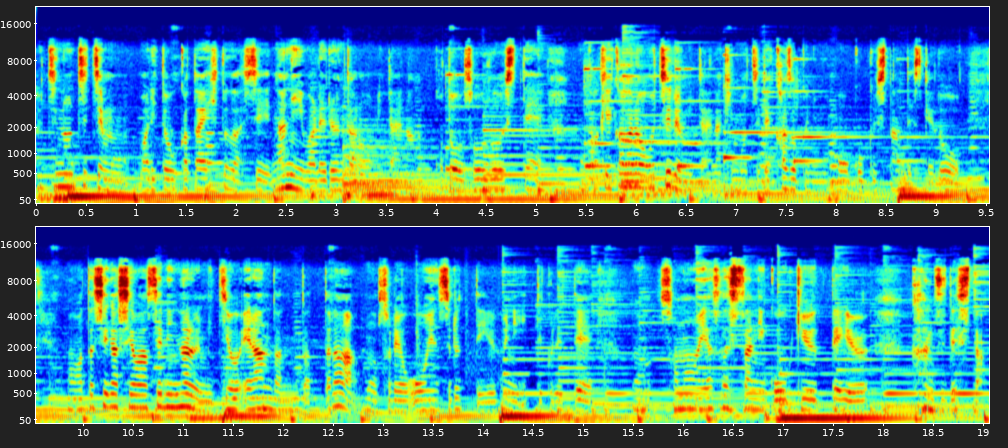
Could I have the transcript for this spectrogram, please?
あ、うちの父も割とお堅い人だし何言われるんだろうみたいなことを想像してもう崖から落ちるみたいな気持ちで家族にも報告したんですけど、まあ、私が幸せになる道を選んだんだったらもうそれを応援するっていう風に言ってくれてもうその優しさに号泣っていう感じでした。はい、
